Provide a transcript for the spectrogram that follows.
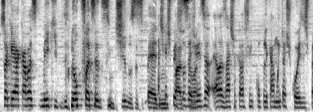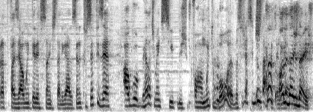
Só que aí acaba meio que não fazendo sentido, você se perde. Acho que as pessoas, às vezes, elas acham que elas têm que complicar muito as coisas pra fazer algo interessante, tá ligado? Sendo que se você fizer algo relativamente simples, de forma muito boa, você já se destaca. Exato. tá Olha o ligado? 10-10.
